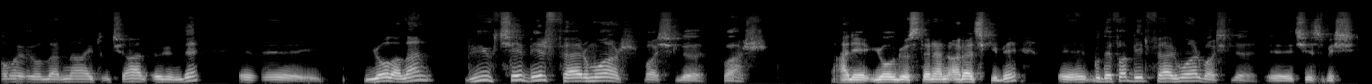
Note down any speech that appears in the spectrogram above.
hava yollarına ait uçağın önünde e, yol alan büyükçe bir fermuar başlığı var. Hani yol gösteren araç gibi e, bu defa bir fermuar başlığı e, çizmiş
